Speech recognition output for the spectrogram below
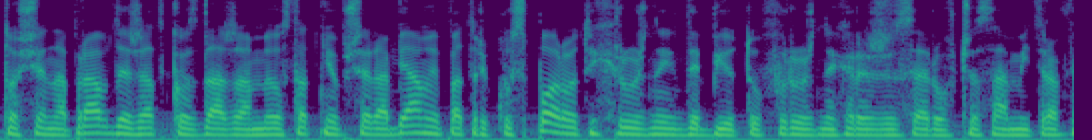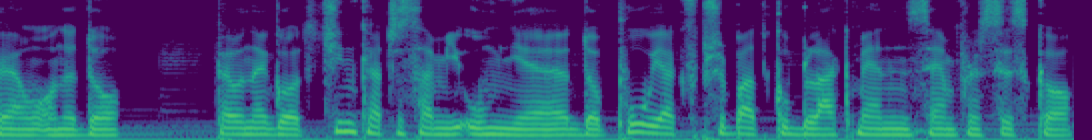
to się naprawdę rzadko zdarza. My ostatnio przerabiamy, Patryku, sporo tych różnych debiutów różnych reżyserów. Czasami trafiają one do pełnego odcinka, czasami u mnie do pół, jak w przypadku Black Man in San Francisco.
